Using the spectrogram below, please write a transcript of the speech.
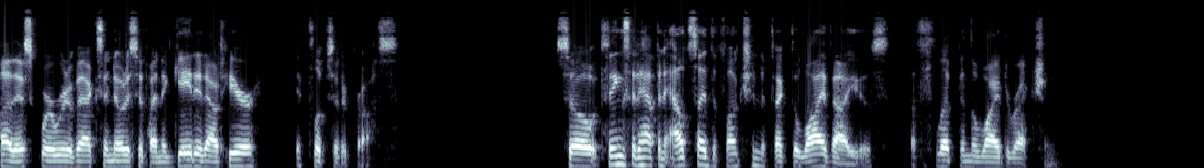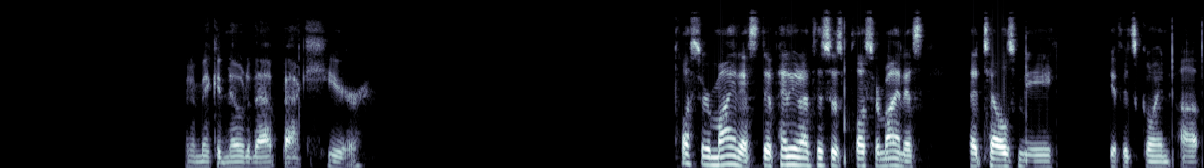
Uh, there's square root of x, and notice if I negate it out here, it flips it across. So things that happen outside the function affect the y values, a flip in the y direction. I'm going to make a note of that back here. Plus or minus, depending on if this is plus or minus, that tells me if it's going up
